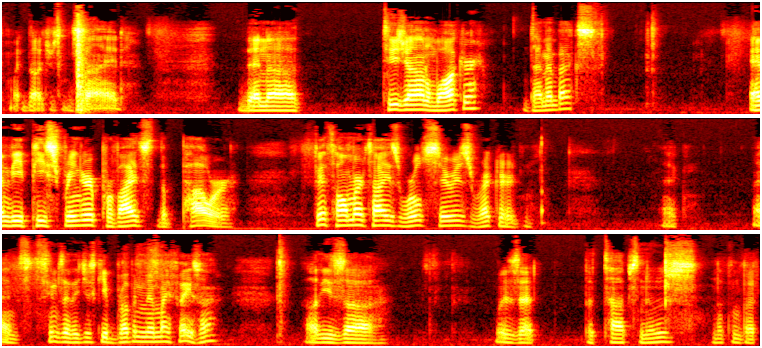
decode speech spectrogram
Put my Dodgers inside. Then uh, Taijuan Walker, Diamondbacks. MVP Springer provides the power. Fifth homer ties World Series record. It seems like they just keep rubbing it in my face, huh? All these, uh, what is that? The Topps News? Nothing but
